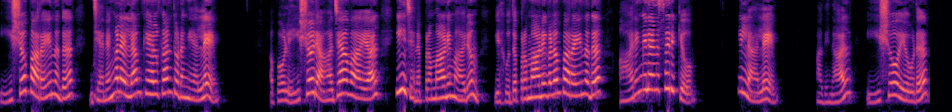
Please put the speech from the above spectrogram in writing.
ഈശോ പറയുന്നത് ജനങ്ങളെല്ലാം കേൾക്കാൻ തുടങ്ങിയല്ലേ? അപ്പോൾ ഈശോ രാജാവായാൽ ഈ ജനപ്രമാണിമാരും യഹൂദ പ്രമാണികളും പറയുന്നത് ആരെങ്കിലും അനുസരിക്കോ? ഇല്ല അല്ലേ അതിനാൽ ഈശോയോട്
